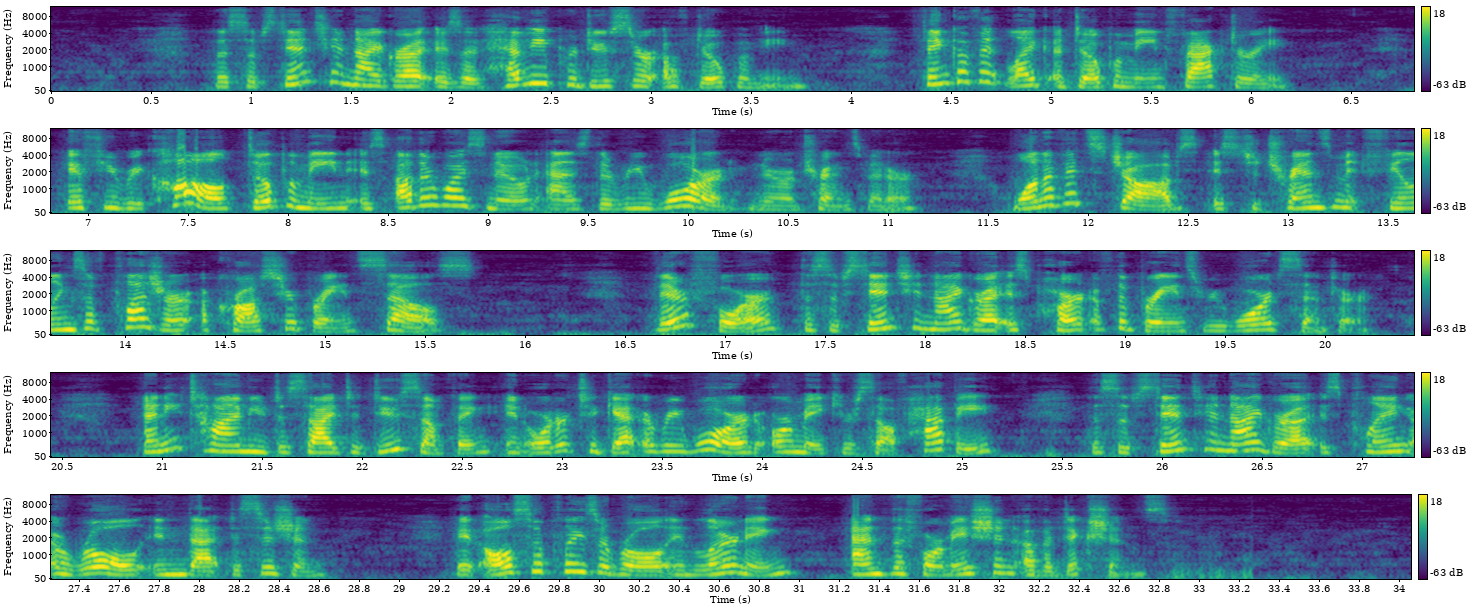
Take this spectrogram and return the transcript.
The substantia nigra is a heavy producer of dopamine. Think of it like a dopamine factory. If you recall, dopamine is otherwise known as the reward neurotransmitter. One of its jobs is to transmit feelings of pleasure across your brain's cells. Therefore, the substantia nigra is part of the brain's reward center. Anytime you decide to do something in order to get a reward or make yourself happy, the substantia nigra is playing a role in that decision. It also plays a role in learning and the formation of addictions.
